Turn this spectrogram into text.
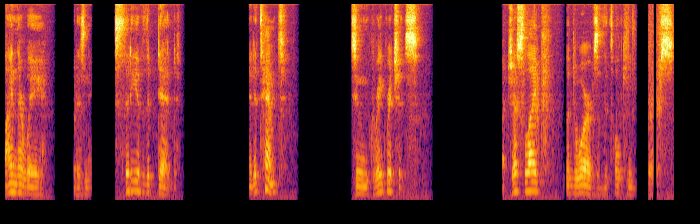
find their way to what is named the City of the Dead and attempt to assume great riches. But just like the dwarves of the Tolkien universe,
